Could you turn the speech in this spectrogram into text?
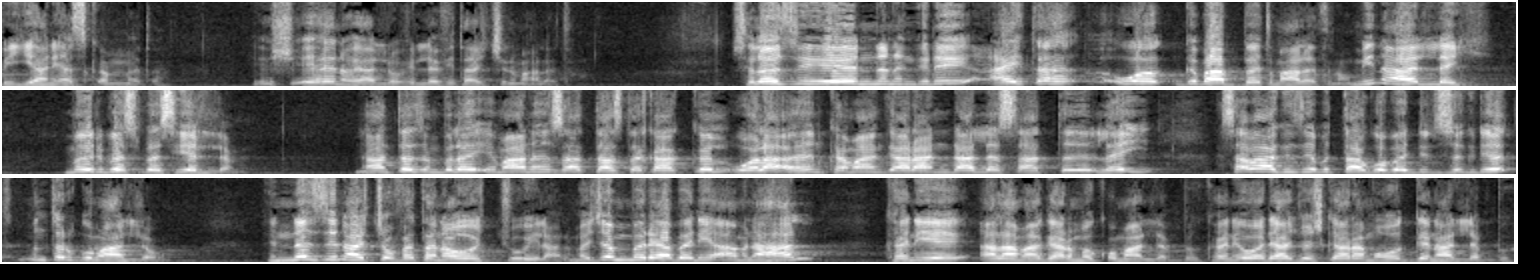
ብያን ያስቀመጠ። ይሄ ነው ያለው ፊት ለፊታችን ማለት ነው ስለዚህ ይህንን እንግዲህ አይተህ ግባበት ማለት ነው። ሚን አህለይ መድበስበስ የለም። እናንተ ዝም ብለ ኢማንህን ሳታስተካክል ወላእህን ከማን ጋር እንዳለ ሳትለይ ሰባ ጊዜ ብታጎበድድ ስግደት ምን ትርጉም አለው? እነዚህ ናቸው ፈተናዎቹ ይላል። መጀመሪያ በእኔ አምናሃል ከእኔ አላማ ጋር መቆም አለብህ ከእኔ ወዳጆች ጋር መወገን አለብህ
